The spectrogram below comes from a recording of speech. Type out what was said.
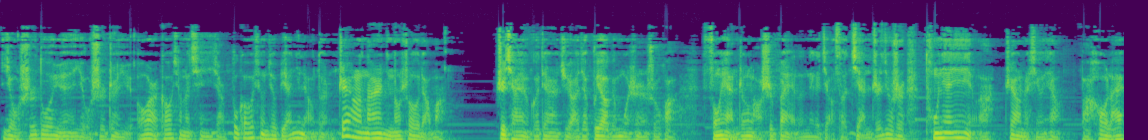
有时多云，有时阵雨，偶尔高兴了亲一下，不高兴就扁你两顿。这样的男人你能受得了吗？之前有个电视剧啊，叫《不要跟陌生人说话》，冯远征老师扮演的那个角色，简直就是童年阴影啊！这样的形象，把后来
